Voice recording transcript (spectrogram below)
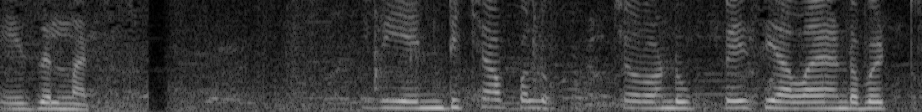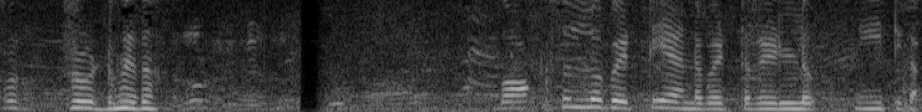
హేజల్ నట్స్ ఇవి ఎండి చేపలు. చూడండి ఉప్పేసి అలా ఎండబెట్టరు రోడ్డు మీద. బాక్సుల్లో పెట్టి ఎండబెట్టరు ఇళ్ళు నీట్గా.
